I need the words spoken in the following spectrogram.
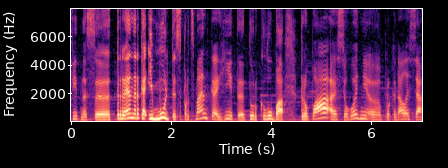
фітнес-тренерка і мультиспортсменка, гід турклуба Тропа. Сьогодні прокидалася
